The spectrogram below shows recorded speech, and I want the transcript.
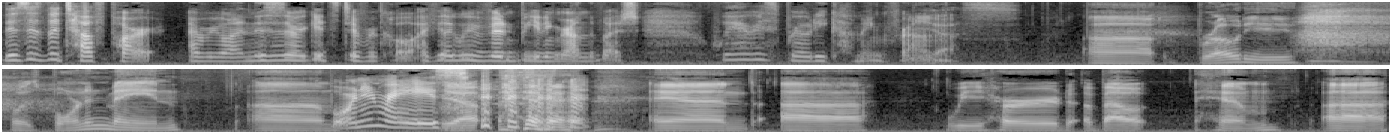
this is the tough part, everyone. This is where it gets difficult. I feel like we've been beating around the bush. Where is Brody coming from? Yes. Uh, Brody was born in Maine. Um, Born and raised. Yep. and uh, we heard about him uh,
